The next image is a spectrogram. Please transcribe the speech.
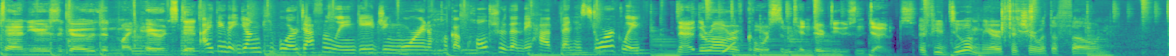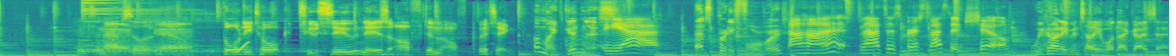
10 years ago, than my parents did? I think that young people are definitely engaging more in a hookup culture than they have been historically. Now, there are, of course, some Tinder do's and don'ts. If you do a mirror picture with a phone, it's an absolute no. Body talk too soon is often off-putting. Oh my goodness. Yeah. That's pretty forward. Uh-huh. That's his first message, too. We can't even tell you what that guy said.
